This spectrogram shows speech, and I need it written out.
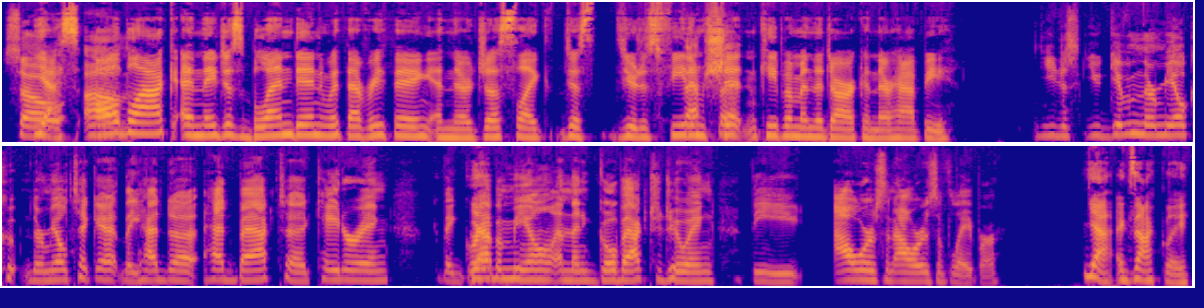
So yes, all um, black, and they just blend in with everything, and they're just like just you just feed them shit it. and keep them in the dark, and they're happy. You just you give them their meal their meal ticket. They had to head back to catering. They grab Yep. a meal and then go back to doing the hours and hours of labor. Yeah, exactly.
